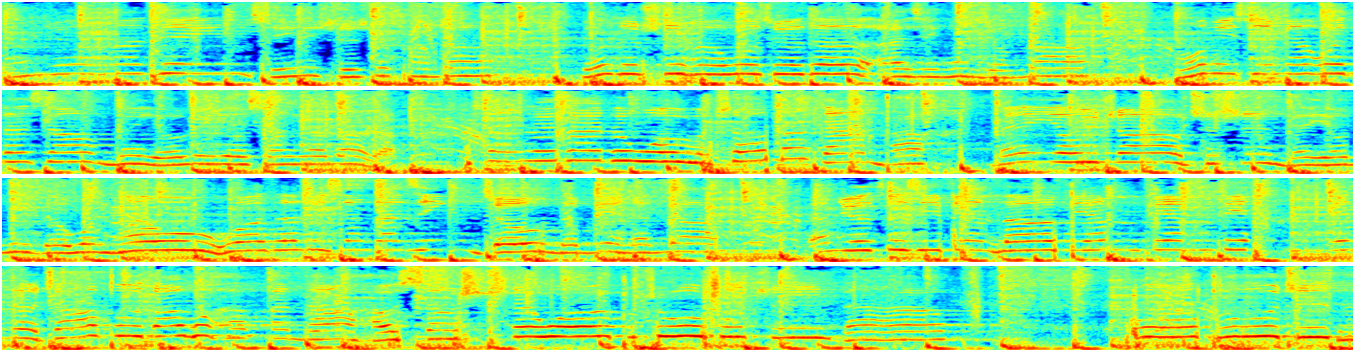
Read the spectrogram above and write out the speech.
感觉很安静，其实却狂躁。有的时候，我觉得爱情很重要。有想要打扰。想离开的我为什么敢跑？没有预兆，只是没有你的问候，我的理想感情就能变很大，感觉自己变了，变变变，变得找不到我很烦恼，好像是谁我不住不知道，我不知道。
